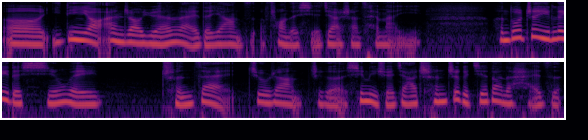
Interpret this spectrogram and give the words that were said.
呃，一定要按照原来的样子放在鞋架上才满意。很多这一类的行为存在，就让这个心理学家称这个阶段的孩子，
